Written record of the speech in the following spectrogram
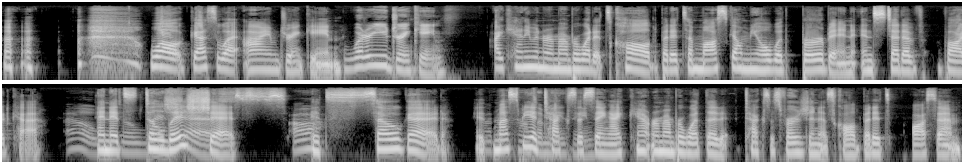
well, guess what I'm drinking? What are you drinking? I can't even remember what it's called, but it's a Moscow Mule with bourbon instead of vodka. Oh, and it's delicious. Oh. It's so good. It must be a Texas amazing. thing. I can't remember what the Texas version is called, but it's awesome.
